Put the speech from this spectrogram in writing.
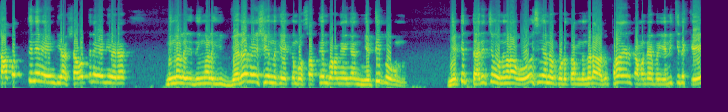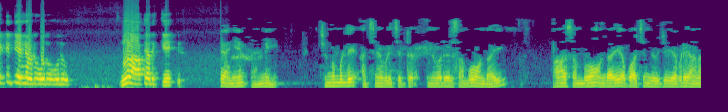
ശവത്തിന് വേണ്ടി ആ ശവത്തിന് വേണ്ടി വരെ നിങ്ങൾ നിങ്ങൾ ഈ വിലപേശി എന്ന് കേൾക്കുമ്പോൾ സത്യം പറഞ്ഞു കഴിഞ്ഞാൽ ഞെട്ടിപ്പോകുന്നു. ഞെട്ടിത്തരിച്ചു നിങ്ങൾ ആ വോയിസ് ഞാൻ കൊടുക്കാം. നിങ്ങളുടെ അഭിപ്രായങ്ങൾ കമന്റ് ചെയ്യുമ്പോൾ എനിക്കിത് കേട്ടിട്ട് തന്നെ ഒരു ഒരു ഒരു നിങ്ങൾ ആദ്യം അത് കേക്ക്. അനിയൻ ഉണ്ണി ചുങ്കമ്പള്ളി അച്ഛനെ വിളിച്ചിട്ട് ഇന്നുപോലെ ഒരു സംഭവം ഉണ്ടായി. ആ സംഭവം ഉണ്ടായി. അപ്പോൾ അച്ഛൻ ചോദിച്ചു എവിടെയാണ്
